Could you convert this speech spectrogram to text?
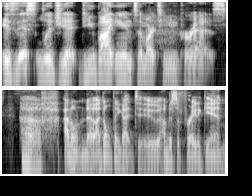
Is this legit? Do you buy into Martin Perez? Uh, I don't know. I don't think I do. I'm just afraid again.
